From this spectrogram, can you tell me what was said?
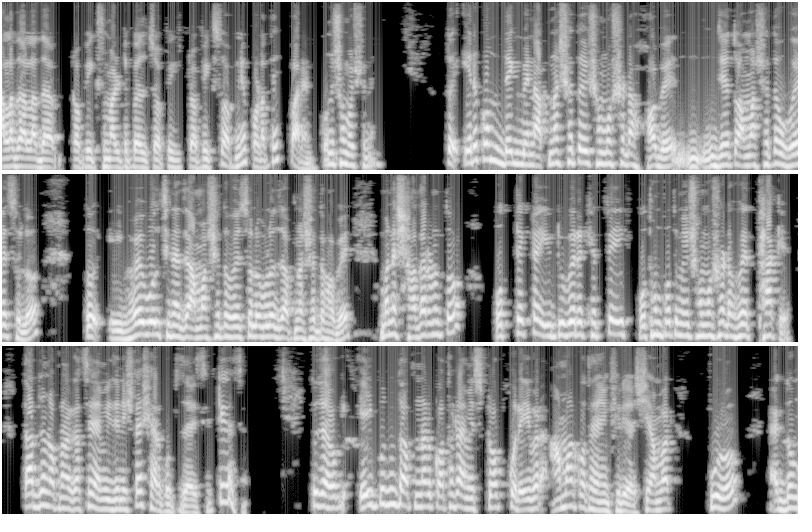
আলাদা আলাদা টপিক্স মাল্টিপল টপিক টপিক্সও আপনি পড়াতে পারেন, কোনো সমস্যা নেই। তো এরকম দেখবেন আপনার সাথে এই সমস্যাটা হবে, যেহেতু আমার সাথেও হয়েছিল তো এইভাবে বলছি না যে আমার সাথে হয়েছিল বলে যে আপনার সাথে হবে। মানে সাধারণত প্রত্যেকটা ইউটিউবের ক্ষেত্রে এই প্রথম প্রথম এই সমস্যাটা হয়ে থাকে। তার জন্য আপনার কাছে আমি জিনিসটা শেয়ার করতে চাইছি, ঠিক আছে? তো যাই হোক, এই পর্যন্ত আপনার কথাটা আমি স্টপ করে এবার আমার কথায় আমি ফিরে আসি। আমার পুরো একদম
